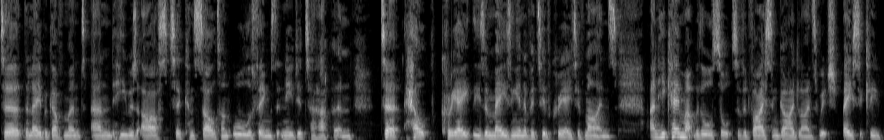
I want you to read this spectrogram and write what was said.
to the Labour government and he was asked to consult on all the things that needed to happen to help create these amazing, innovative, creative minds. And he came up with all sorts of advice and guidelines, which basically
